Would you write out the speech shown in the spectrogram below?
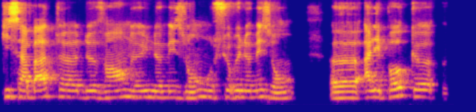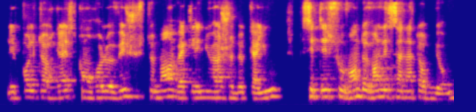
qui s'abattent devant une maison ou sur une maison. Euh, à l'époque, les poltergeists qu'on relevait justement avec les nuages de cailloux, c'était souvent devant les sanatoriums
